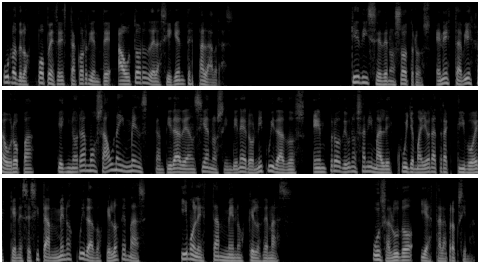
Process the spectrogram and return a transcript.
uno de los popes de esta corriente, autor de las siguientes palabras. ¿Qué dice de nosotros, en esta vieja Europa, que ignoramos a una inmensa cantidad de ancianos sin dinero ni cuidados en pro de unos animales cuyo mayor atractivo es que necesitan menos cuidados que los demás y molestan menos que los demás? Un saludo y hasta la próxima.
